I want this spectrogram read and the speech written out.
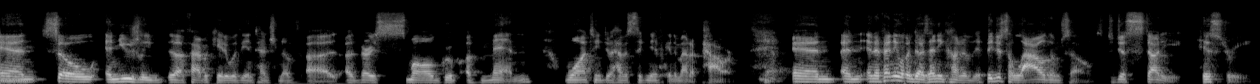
mm-hmm. and so and usually uh, fabricated with the intention of uh, a very small group of men wanting to have a significant amount of power yeah. and and and if anyone does any kind of if they just allow themselves to just study history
